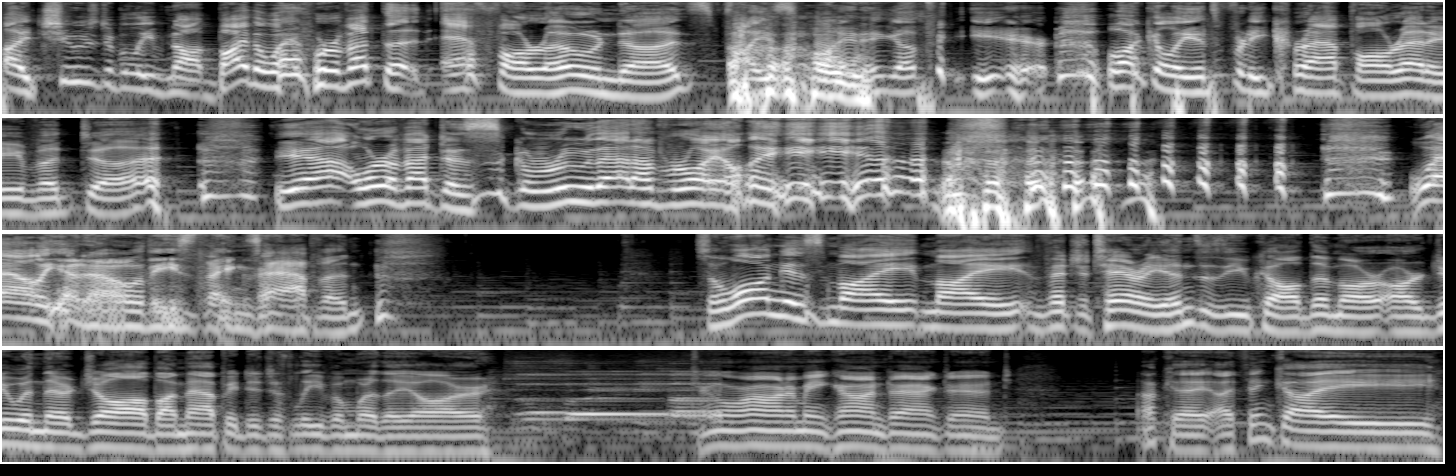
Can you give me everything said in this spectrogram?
I choose to believe not. By the way, we're about to F our own uh, spice Oh. mining up here. Luckily, it's pretty crap already, but uh, yeah, we're about to screw that up royally. well, you know, these things happen. So long as my my vegetarians, as you called them, are, are doing their job, I'm happy to just leave them where they are. Don't want to be contacted. Okay, I think I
